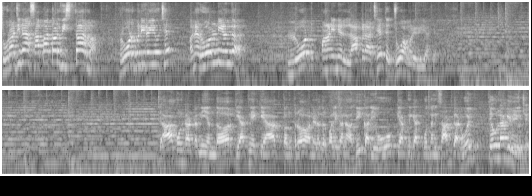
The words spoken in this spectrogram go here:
ધોરાજીના સાપાતળ વિસ્તારમાં રોડ બની રહ્યો છે અને રોડની અંદર લોટ પાણીને લાકડા છે તે જોવા મળી રહ્યા છે. આ કોન્ટ્રાક્ટરની અંદર ક્યાંક ને ક્યાંક તંત્ર અને નગરપાલિકાના અધિકારીઓ ક્યાંક ને ક્યાંક પોતાની સાઠગાંઠ હોય તેવું લાગી રહ્યું છે.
